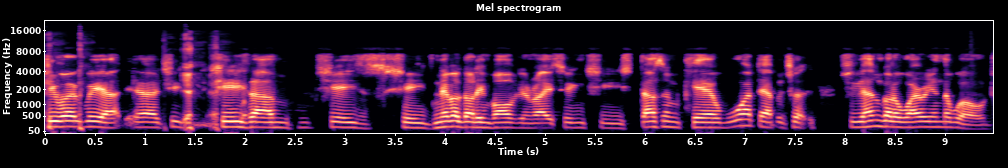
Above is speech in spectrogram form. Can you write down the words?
She worked me out. Yeah, she yeah. she's um she's she's never got involved in racing. She doesn't care what happens. She hasn't got a worry in the world.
